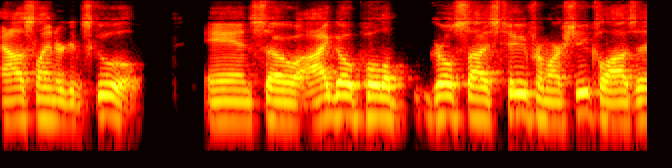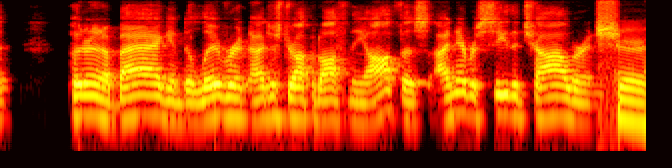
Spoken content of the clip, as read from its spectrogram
Alice Landergin School. And so I go pull a girl size two from our shoe closet, put it in a bag and deliver it. And I just drop it off in the office. I never see the child or anything. Sure.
